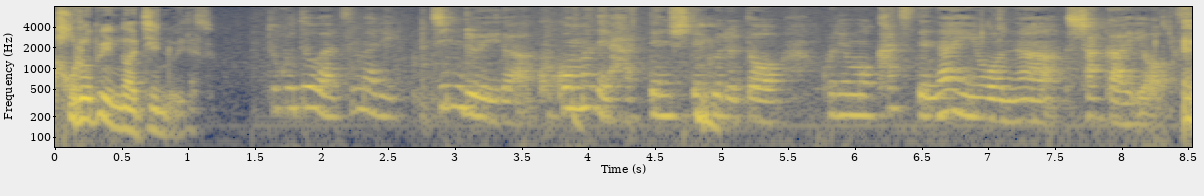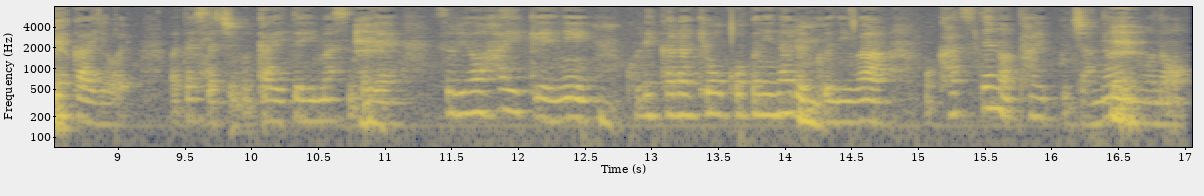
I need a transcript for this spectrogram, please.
滅びるのは人類です。ということはつまり人類がここまで発展してくると、うん、これもかつてないような社会を世界を私たち迎えていますのでそれを背景にこれから強国になる国はかつてのタイプじゃないもの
